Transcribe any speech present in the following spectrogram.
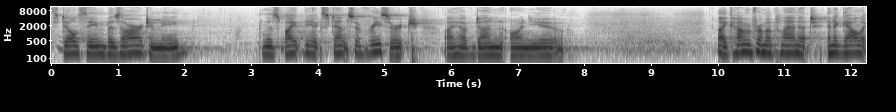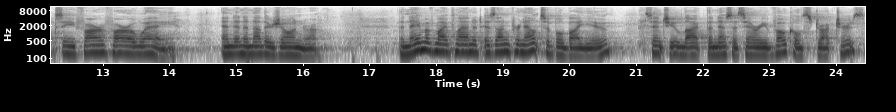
still seem bizarre to me, despite the extensive research I have done on you. I come from a planet in a galaxy far, far away and in another genre. The name of my planet is unpronounceable by you, since you lack the necessary vocal structures,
